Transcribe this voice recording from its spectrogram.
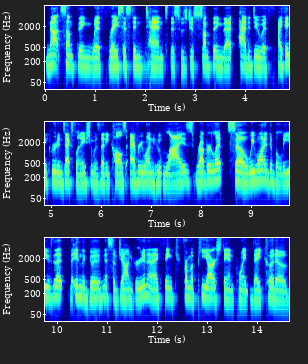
not something with racist intent. This was just something that had to do with, I think Gruden's explanation was that he calls everyone who lies rubber lip. So we wanted to believe that in the goodness of Jon Gruden. And I think from a PR standpoint, they could have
